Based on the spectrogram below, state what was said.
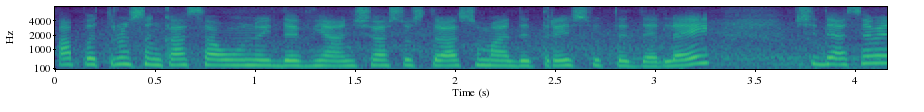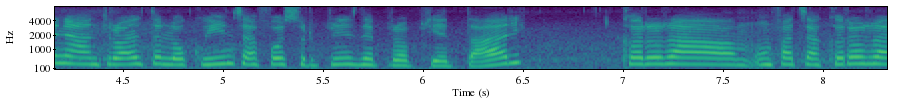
a pătruns în casa unui devian și a sustras suma de 300 de lei și, de asemenea, într-o altă locuință a fost surprins de proprietari cărora, în fața cărora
